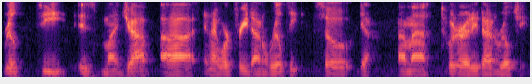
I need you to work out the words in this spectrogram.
Realty is my job, uh, and I work for Edina Realty. So yeah, I'm at Twitter at Edina Realty.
